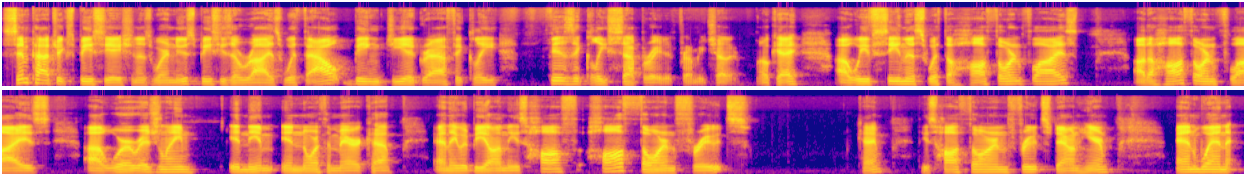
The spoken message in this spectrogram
sympatric speciation is where new species arise without being geographically, physically separated from each other. Okay, uh, we've seen this with the hawthorn flies. Uh, the hawthorn flies uh, were originally in the in North America and they would be on these hawth- hawthorn fruits. Okay, these hawthorn fruits down here. And when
